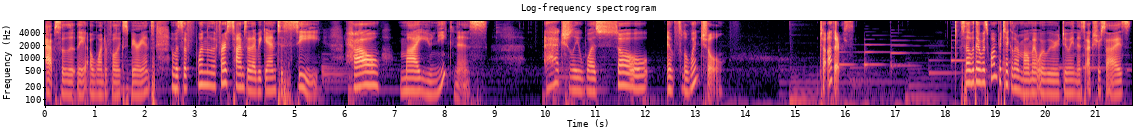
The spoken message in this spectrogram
absolutely a wonderful experience, it was the, one of the first times that I began to see how my uniqueness actually was so influential to others. So there was one particular moment where we were doing this exercise,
